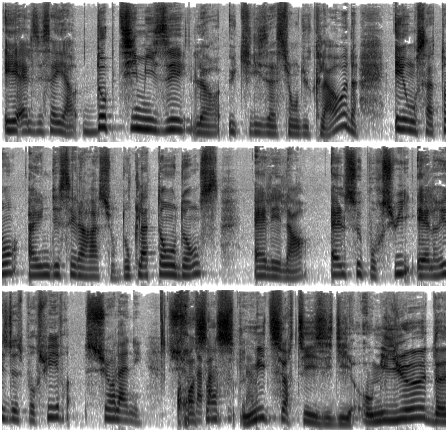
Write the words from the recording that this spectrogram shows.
et elles essayent d'optimiser leur utilisation du cloud et on s'attend à une décélération. Donc la tendance, elle est là elle se poursuit et elle risque de se poursuivre sur l'année. Croissance mid-30s, il dit, au milieu de,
